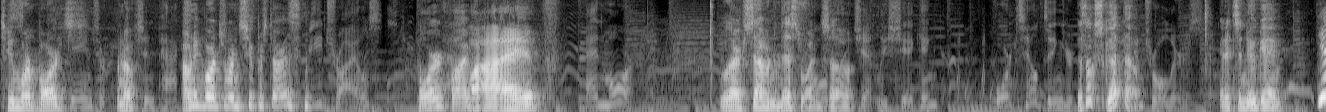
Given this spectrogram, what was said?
two more boards. No, how many boards were in Superstars? Four, five. Five. Well, there are seven in this one, so Gently shaking or tilting your This looks good, though. controllers. and it's a new game. Yeah,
